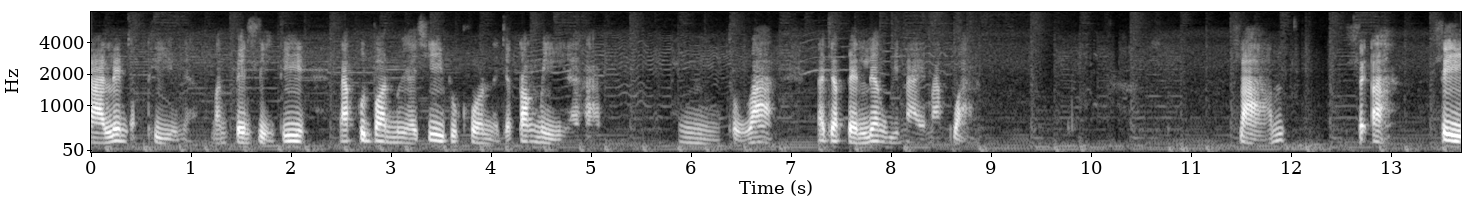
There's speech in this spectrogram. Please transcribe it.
การเล่นกับทีมเนี่ยมันเป็นสิ่งที่ นักฟุตบอลมืออาชีพทุกคนจะต้องมีนะครับ อืมผมว่าน่าจะเป็นเรื่องวินัยมากกว่าสามอะสี่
